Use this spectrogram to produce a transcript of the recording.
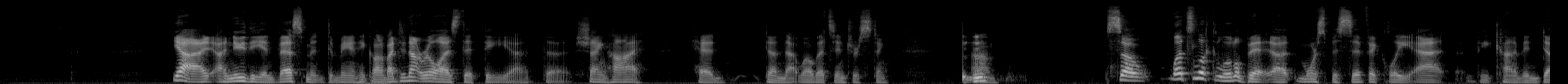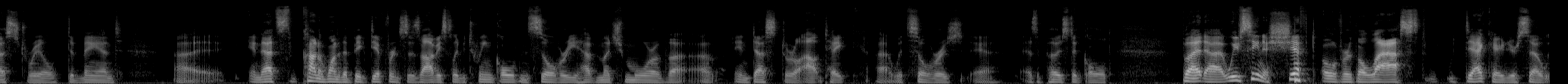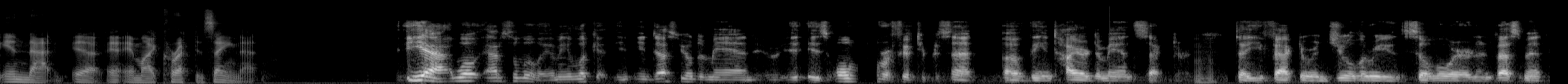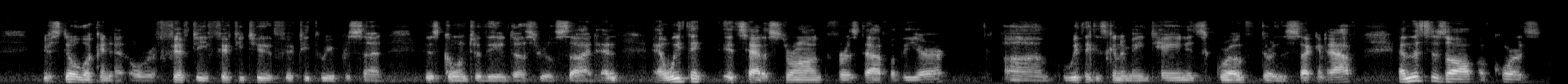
Yeah, I, I, knew the investment demand had gone up. I did not realize that the uh, the Shanghai had done that well. That's interesting. Mm-hmm. Um, so let's look a little bit uh, more specifically at the kind of industrial demand. Uh, and that's kind of one of the big differences, obviously, between gold and silver. You have much more of a, a industrial outtake uh, with silver as, uh, as opposed to gold. But uh, we've seen a shift over the last decade or so in that. Uh, am I correct in saying that? Yeah, well, absolutely. I mean, look at industrial demand is over 50% of the entire demand sector. Mm-hmm. So you factor in jewelry and silverware and investment, you're still looking at over 50, 52, 53% is going to the industrial side. And and we think it's had a strong first half of the year. Um, we think it's going to maintain its growth during the second half. And this is all, of course,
